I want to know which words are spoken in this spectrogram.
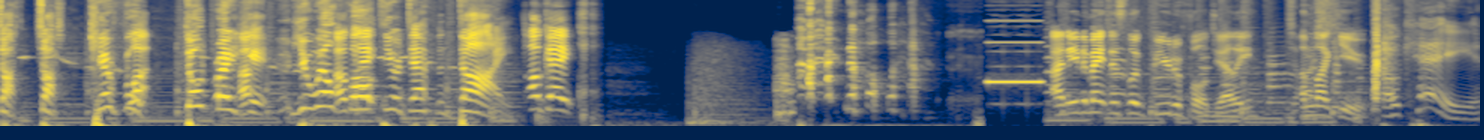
Josh, Josh, careful! What? Don't break Uh, it! You will fall to your death and die! Okay. no! I need to make this look beautiful, Jelly. Unlike you. Okay.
